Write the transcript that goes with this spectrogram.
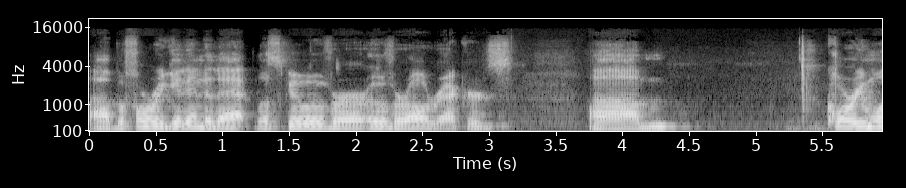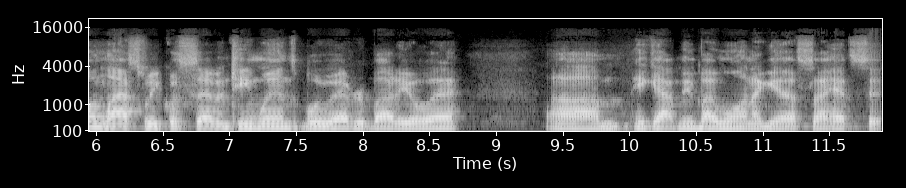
Uh, before we get into that, let's go over our overall records. Um, Cory won last week with 17 wins, blew everybody away. Um, he got me by one, I guess. I had six,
